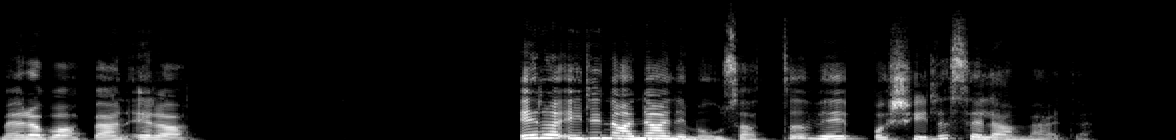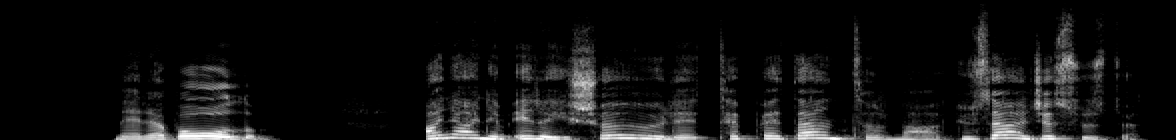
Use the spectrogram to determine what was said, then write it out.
Merhaba, ben Era. Era elini anneanneme uzattı ve başıyla selam verdi. Merhaba oğlum. Anneannem Era'yı şöyle tepeden tırnağa güzelce süzdü.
